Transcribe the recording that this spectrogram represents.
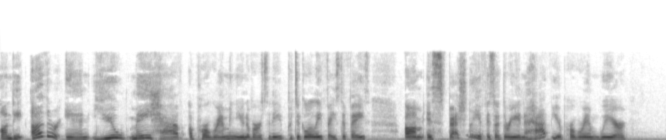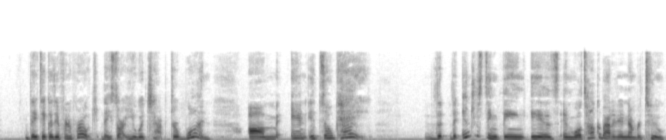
on the other end, you may have a program in university, particularly face to face, especially if it's a three and a half year program where they take a different approach. They start you with chapter one, um, and it's okay. The, the interesting thing is, and we'll talk about it in number two,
